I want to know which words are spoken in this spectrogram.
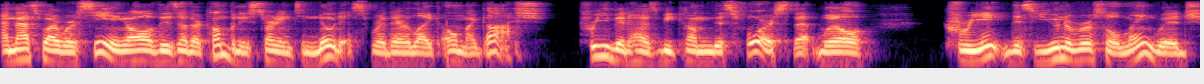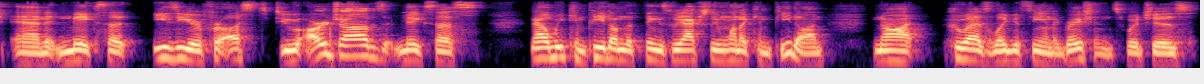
And that's why we're seeing all of these other companies starting to notice where they're like, oh my gosh, Prebid has become this force that will create this universal language and it makes it easier for us to do our jobs. It makes us Now we compete on the things we actually want to compete on, not who has legacy integrations, which is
